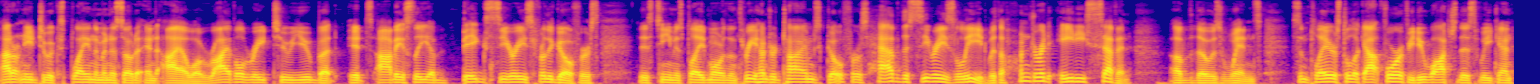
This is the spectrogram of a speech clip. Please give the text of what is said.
I don't need to explain the Minnesota and Iowa rivalry to you, but it's obviously a big series for the Gophers. This team has played more than 300 times. Gophers have the series lead with 187 of those wins. Some players to look out for if you do watch this weekend.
